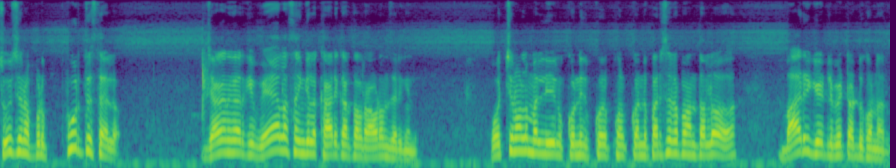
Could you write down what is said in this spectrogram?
చూసినప్పుడు పూర్తి స్థాయిలో జగన్ గారికి వేల సంఖ్యలో కార్యకర్తలు రావడం జరిగింది. వచ్చిన వాళ్ళు మళ్ళీ కొన్ని కొన్ని- కొన్ని పరిసర ప్రాంతాల్లో భారీ గేట్లు పెట్టి అడ్డుకున్నారు.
